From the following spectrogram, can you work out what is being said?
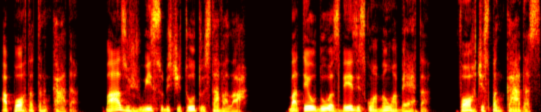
A porta trancada, mas o juiz substituto estava lá. Bateu duas vezes com a mão aberta. Fortes pancadas.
